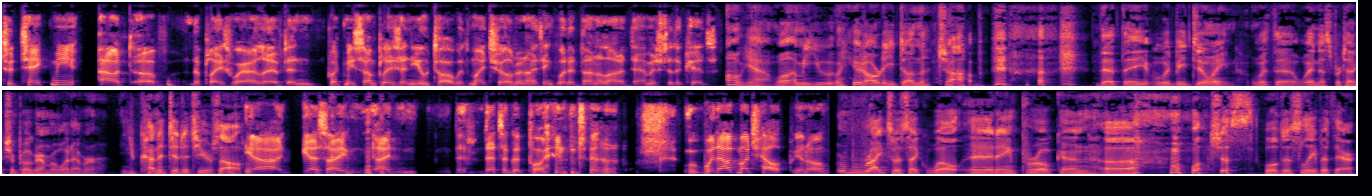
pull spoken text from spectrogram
to take me out of the place where I lived and put me someplace in Utah with my children, I think would have done a lot of damage to the kids. Oh yeah. Well, I mean, you, you'd already done the job that they would be doing with the witness protection program or whatever. You kind of did it to yourself. Yeah. Yes. I, I, that's a good point. Without much help, you know. Right. So it's like, well, it ain't broken. Uh, we'll just we'll just leave it there.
